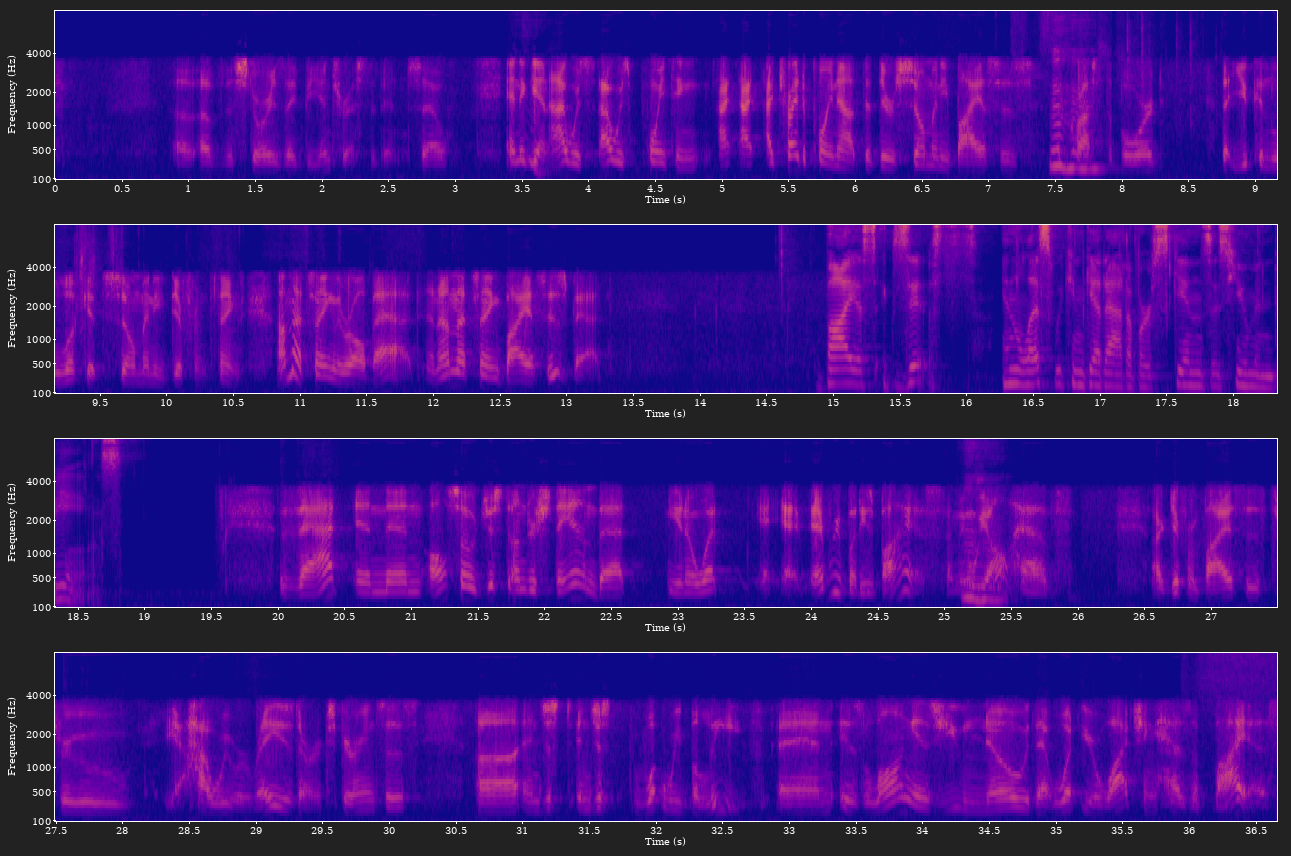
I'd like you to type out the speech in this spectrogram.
of the stories they'd be interested in. So, and again, I was I was pointing. I, I, I tried to point out that there's so many biases mm-hmm. across the board that you can look at so many different things. I'm not saying they're all bad, and I'm not saying bias is bad. Bias exists unless we can get out of our skins as human beings. That, and then also just understand that you know what everybody's biased. I mean, mm-hmm. we all have our different biases through how we were raised, our experiences uh, and just and just what we believe. And as long as you know that what you're watching has a bias.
